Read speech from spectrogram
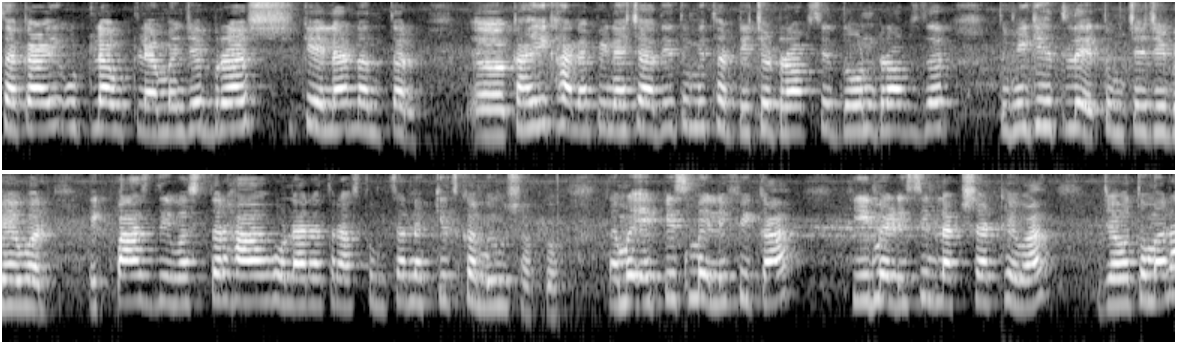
सकाळी उठल्या उठल्या म्हणजे ब्रश केल्यानंतर काही खाण्यापिण्याच्या आधी तुम्ही थर्टीचे ड्रॉप्स हे दोन ड्रॉप्स जर तुम्ही घेतले तुमच्या जिभेवर एक पाच दिवस तर हा होणारा त्रास तुमचा नक्कीच कमी होऊ शकतो. त्यामुळे एपिस मेलिफिका ही मेडिसिन लक्षात ठेवा. जेव्हा तुम्हाला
